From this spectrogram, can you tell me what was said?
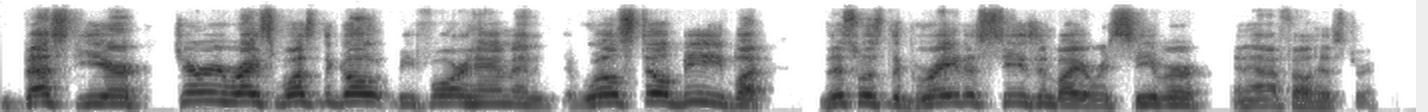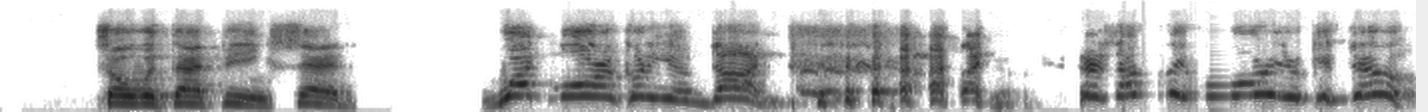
Best year. Jerry Rice was the GOAT before him and will still be, but this was the greatest season by a receiver in NFL history. So, with that being said, what more could he have done? like, there's nothing more you can do.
